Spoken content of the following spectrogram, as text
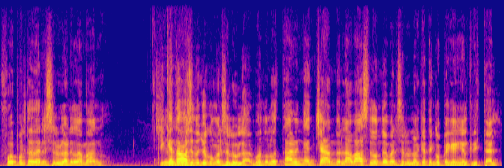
fue por tener el celular en la mano. ¿Y qué estaba haciendo yo con el celular? Bueno, lo estaba enganchando en la base donde va el celular que tengo pegado en el cristal.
